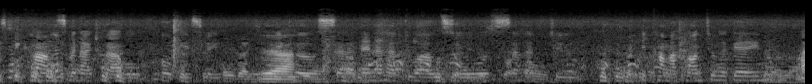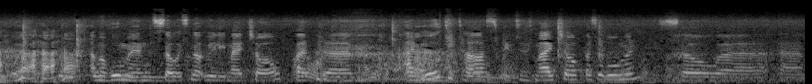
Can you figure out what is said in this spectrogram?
it becomes when I travel, obviously, Yeah. because uh, then I have to outsource, I have to become a hunter again. Well, I'm a woman, so it's not really my job, but um, I multitask, it is my job as a woman. So uh, um,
